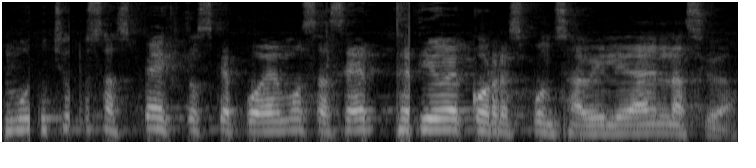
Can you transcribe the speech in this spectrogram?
muchos aspectos que podemos hacer en sentido de corresponsabilidad en la ciudad.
